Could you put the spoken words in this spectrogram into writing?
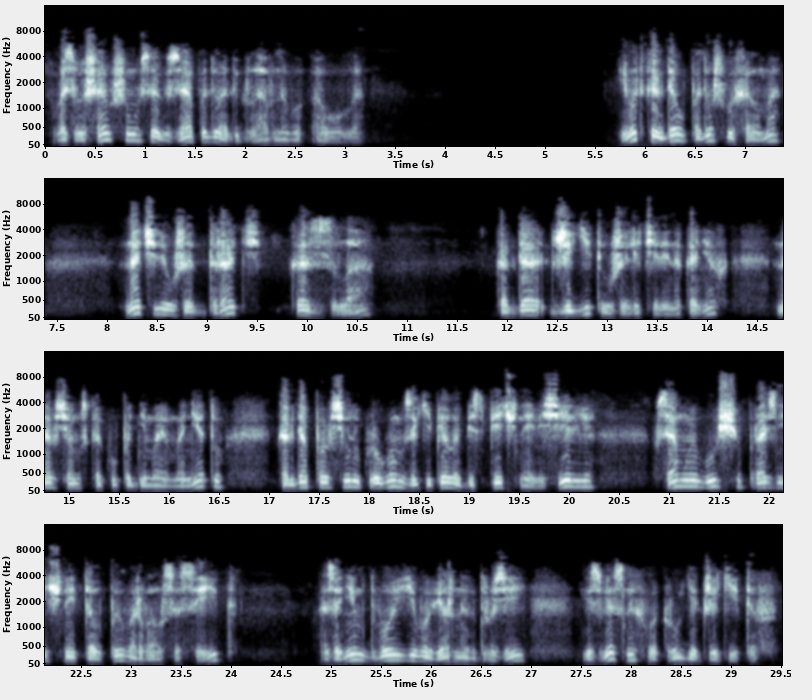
возвышавшемуся к западу от главного аула. И вот когда у подошвы холма начали уже драть козла. Когда джигиты уже летели на конях, на всем скаку поднимая монету, когда повсюду кругом закипело беспечное веселье, в самую гущу праздничной толпы ворвался Саид, а за ним двое его верных друзей, известных в округе джигитов.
